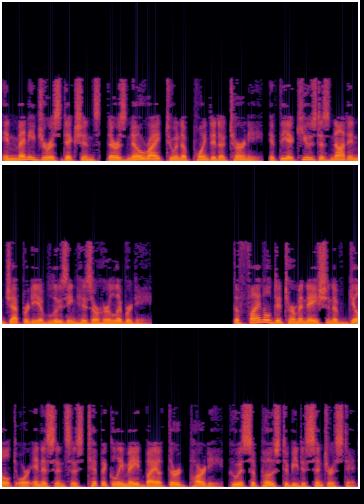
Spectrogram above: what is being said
In many jurisdictions, there is no right to an appointed attorney, if the accused is not in jeopardy of losing his or her liberty. The final determination of guilt or innocence is typically made by a third party, who is supposed to be disinterested.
